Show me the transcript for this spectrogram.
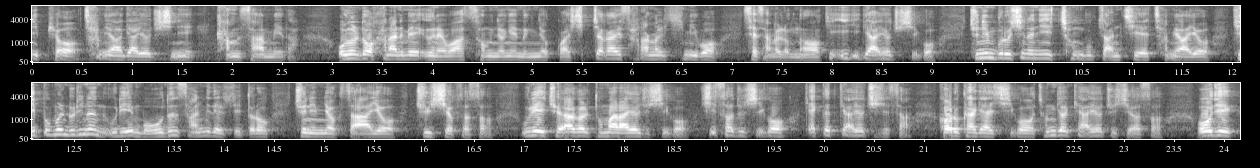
입혀 참여하게 하여 주시니 감사합니다. 오늘도 하나님의 은혜와 성령의 능력과 십자가의 사랑을 힘입어 세상을 넉넉히 이기게 하여 주시고 주님 부르시는 이 천국 잔치에 참여하여 기쁨을 누리는 우리의 모든 삶이 될 수 있도록 주님 역사하여 주시옵소서. 우리의 죄악을 도말하여 주시고 씻어 주시고 깨끗게 하여 주시사 거룩하게 하시고 정결케 하여 주시어서 오직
